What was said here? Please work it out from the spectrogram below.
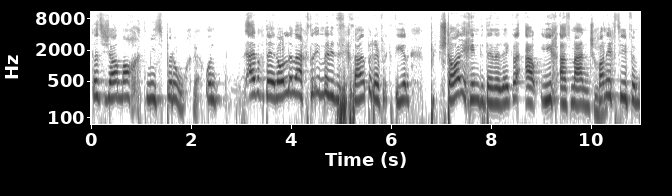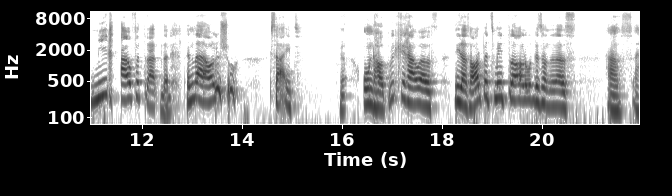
das ist auch Machtmissbrauch. Ja. Und einfach den Rollenwechsel immer wieder sich selber reflektieren. Stehe ich hinter diesen Regeln, auch ich als Mensch, kann ich sie für mich auch vertreten? Dann wäre alles schon gesagt. Ja. Und halt wirklich auch als, nicht als Arbeitsmittel anschauen, sondern als, als äh,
